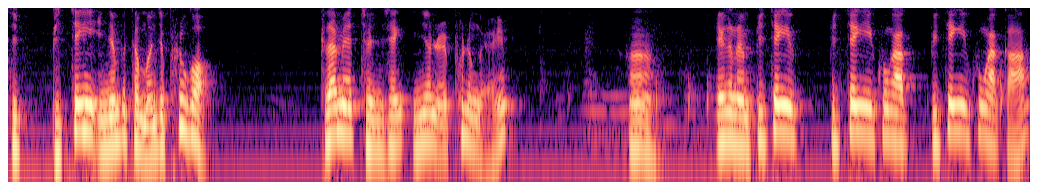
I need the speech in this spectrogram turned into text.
뒷- 빚쟁이 인연부터 먼저 풀고, 그 다음에 전생 인연을 푸는 거예요. 어, 이거는 빚쟁이, 빚쟁이 궁합, 빚쟁이 궁합과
